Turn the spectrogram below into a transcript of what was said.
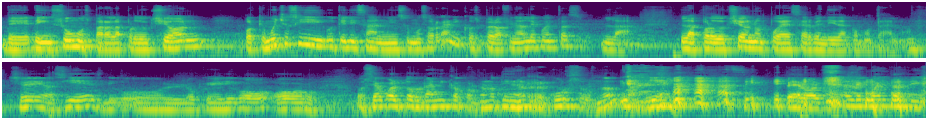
de, insumos para la producción, porque muchos sí utilizan insumos orgánicos, pero a final de cuentas la, la producción no puede ser vendida como tal. ¿no? Sí, así es, digo, lo que digo, o se ha vuelto orgánica porque no tienen recursos, ¿no? También. Pero al final de cuentas digo,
